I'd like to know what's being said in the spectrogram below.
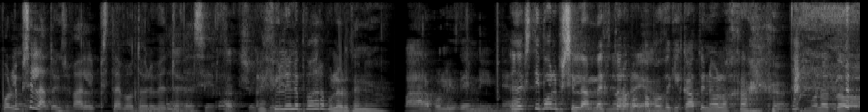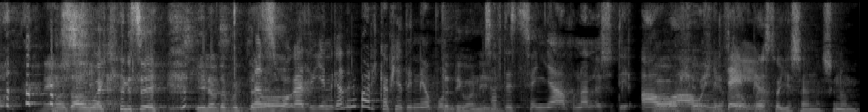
Πολύ ψηλά το έχεις βάλει, πιστεύω, το Revenge of the Sith. Εντάξει, Ρε φίλε, είναι πάρα πολύ ωραία ταινία. Πάρα πολύ δεν είναι. Εντάξει, τι πολύ ψηλά. Μέχρι τώρα ωραία. από εδώ και κάτω είναι όλα χάλι. μόνο το, μόνο το Awakens ε, είναι αυτό που το. Να σας πω κάτι. Γενικά δεν υπάρχει κάποια ταινία που Το τσιγαρίζει. σε αυτές τις 9 που να λες ότι Α, όχι, wow, όχι, είναι αυτό τέλεια. πες το για σένα, συγγνώμη.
